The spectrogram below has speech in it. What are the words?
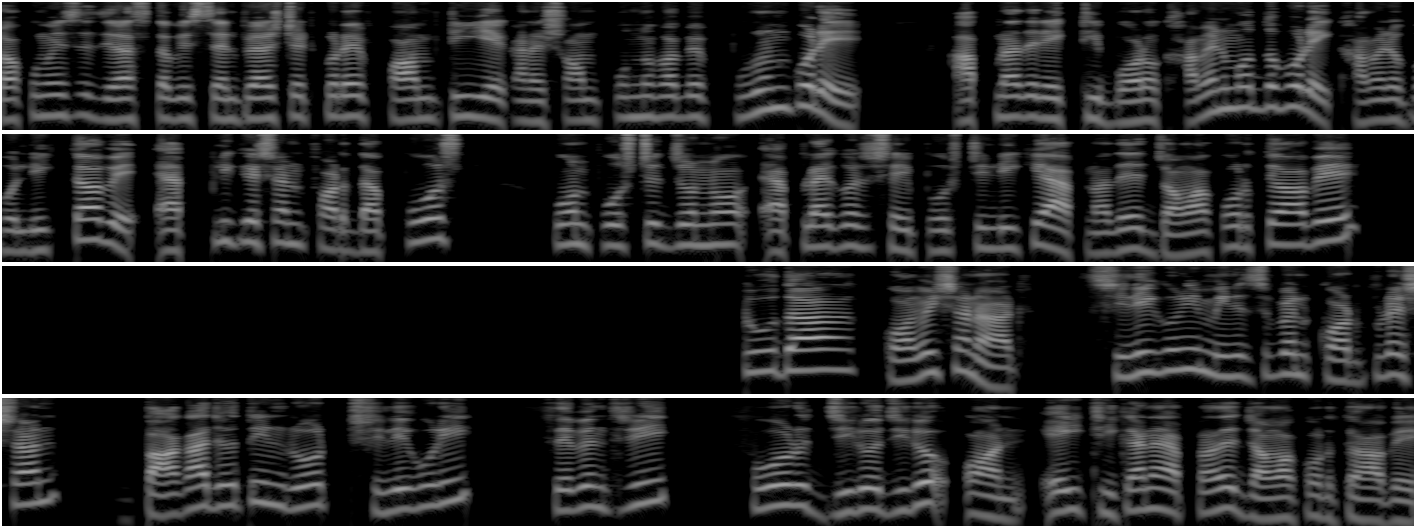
ডকুমেন্টসে জেরাক্স কপি সেলফ অ্যাটেস্টেড করে ফর্মটি এখানে সম্পূর্ণভাবে পূরণ করে আপনাদের একটি বড় খামের মধ্যে পড়ে খামের ওপর লিখতে হবে অ্যাপ্লিকেশন ফর দ্য পোস্ট কোন পোস্টের জন্য অ্যাপ্লাই করে সেই পোস্টটি লিখে আপনাদের জমা করতে হবে। To the commissioner Siliguri municipal corporation Baghajatin road Siliguri seven three four zero zero one এই ঠিকানায় আপনাদের জমা করতে হবে।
